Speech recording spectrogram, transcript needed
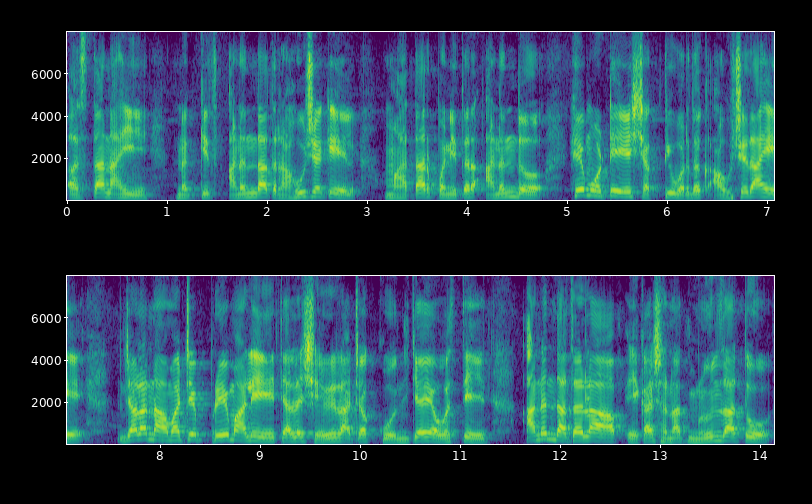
असतानाही नक्कीच आनंदात राहू शकेल. म्हातारपणी तर आनंद हे मोठे शक्तिवर्धक औषध आहे. ज्याला नामाचे प्रेम आले त्याला शरीराच्या कोणत्याही अवस्थेत आनंदाचा लाभ एका क्षणात मिळून जातो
